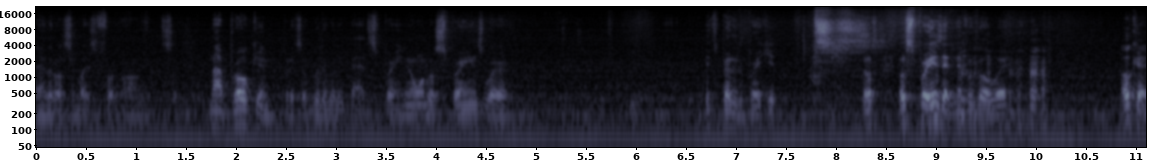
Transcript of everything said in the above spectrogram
landed on somebody's foot wrong. It's not broken, but it's a really, really bad sprain. You know, one of those sprains where it's better to break it. Those, those sprains that never go away. Okay.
